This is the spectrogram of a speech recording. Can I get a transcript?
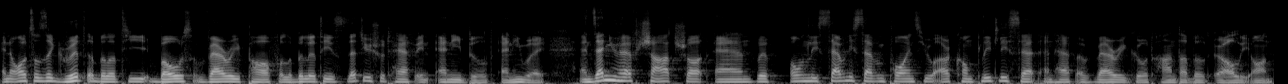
and also the grid ability, both very powerful abilities that you should have in any build anyway. And then you have charge shot and with only 77 points you are completely set and have a very good hunter build early on.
